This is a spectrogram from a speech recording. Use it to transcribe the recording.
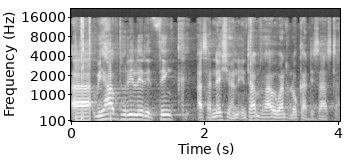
uh, we have to really rethink as a nation in terms of how we want to look at disaster.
